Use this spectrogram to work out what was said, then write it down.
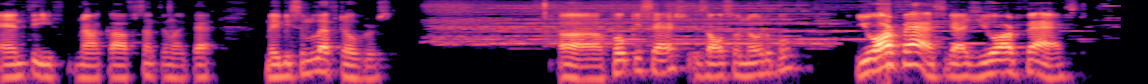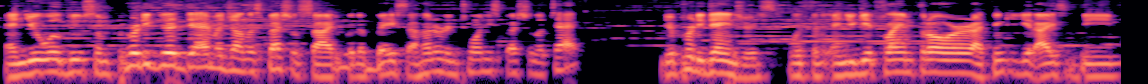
and Thief knockoff, something like that. Maybe some leftovers. Uh, Focus Sash is also notable. You are fast, guys. You are fast. And you will do some pretty good damage on the special side with a base 120 special attack you're pretty dangerous with the, and you get flamethrower. I think you get ice beam.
